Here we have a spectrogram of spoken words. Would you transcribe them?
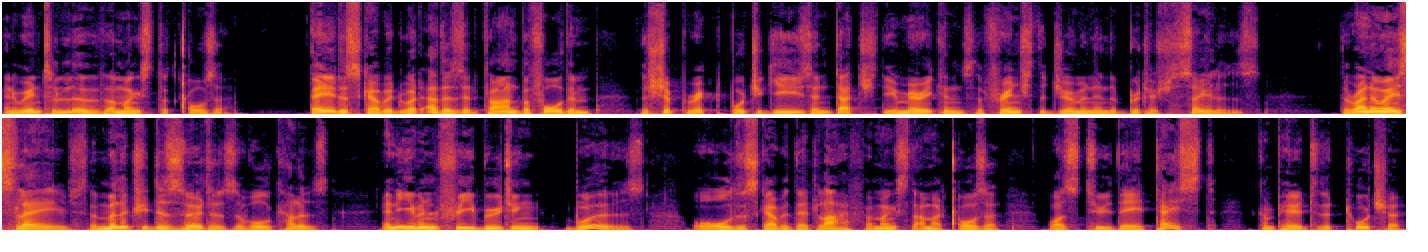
and went to live amongst the Xhosa. They discovered what others had found before them the shipwrecked Portuguese and Dutch, the Americans, the French, the German, and the British sailors, the runaway slaves, the military deserters of all colours, and even freebooting Boers, all discovered that life amongst the Amaxhosa was to their taste compared to the torture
